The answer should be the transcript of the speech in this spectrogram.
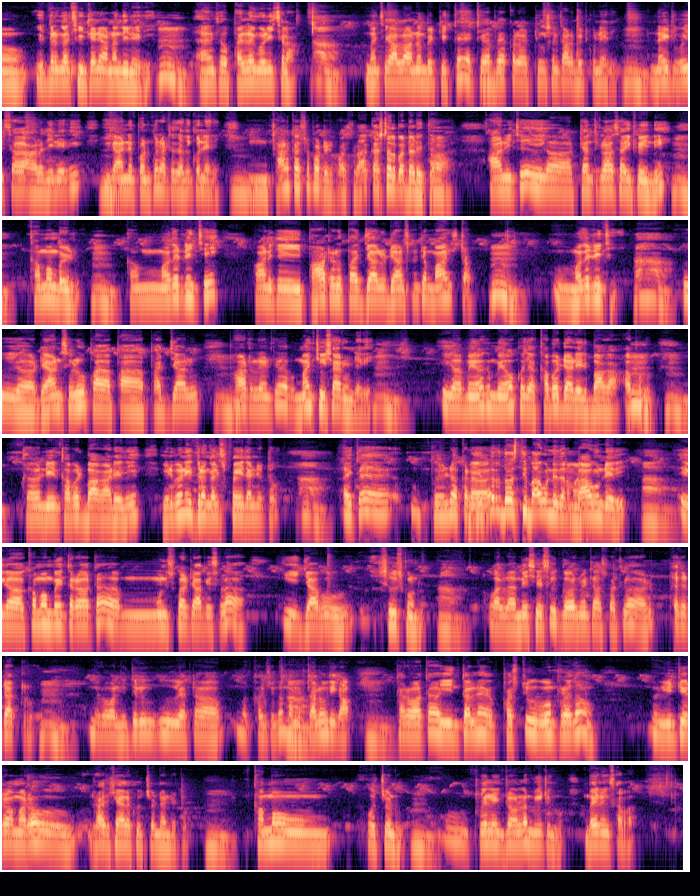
ఇద్దరం కలిసి ఇంట్లోనే అన్నం తినేది. ఆయనకి పల్లెం కొనిచ్చిన. మంచిగా అల్లం అన్నం పెట్టిస్తే తేపే అక్కడ ట్యూషన్ కాడ పెట్టుకునేది. నైట్ పోయి ఆడ తినేది ఇక అన్నం పండుకొని అట్లా చదువుకునేది. చాలా కష్టపడ్డాడు ఫస్ట్. బాగా కష్టాలు పడ్డాడు అయితే. ఆ నుంచి ఇక టెన్త్ క్లాస్ అయిపోయింది. ఖమ్మం పోయిండు. మొదటి నుంచి వానికి పాటలు పద్యాలు డ్యాన్సులు అంటే మా ఇష్టం. మొదటి నుంచి. ఇక డ్యాన్సులు పద్యాలు పాటలు అంటే మంచి హుషారు ఉండేది. ఇక మేము మేము కొద్దిగా కబడ్డీ ఆడేది బాగా అప్పుడు. నేను కబడ్డీ బాగా ఆడేది. ఇడిపోయిన ఇద్దరం కలిసిపోయేది అన్నట్టు. అయితే పోయిండు అక్కడ ఇద్దరు దోస్తి బాగుండేది. అనమాట బాగుండేది ఇక ఖమ్మం పోయిన తర్వాత మున్సిపాలిటీ ఆఫీసులో ఈ జాబు చూసుకోండు. వాళ్ళ మిస్సెస్ గవర్నమెంట్ హాస్పిటల్లో పెద్ద డాక్టర్. వాళ్ళిద్దరు ఎట్టా కలిసిందో మనకు తెలియదు ఇక. తర్వాత ఇంతలోనే ఫస్ట్ ఓం ప్రదం ఎన్టీ రామారావు రాజకీయాలకు వచ్చాడు అన్నట్టు. ఖమ్మం వచ్చిండు. ట్రైనింగ్ గ్రౌండ్లో మీటింగు బహిరంగ సభ.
